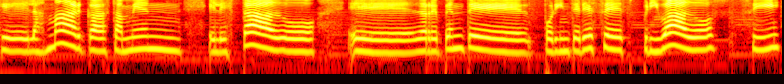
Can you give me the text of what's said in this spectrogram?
que las marcas, también el Estado, eh, de repente por intereses privados, ¿sí?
